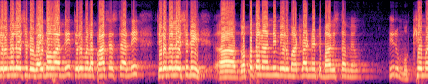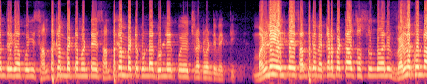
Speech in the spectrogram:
తిరుమలేశుడి వైభవాన్ని తిరుమల ప్రాశస్త్యాన్ని తిరుమలేశుడి గొప్పతనాన్ని మీరు మాట్లాడినట్టు భావిస్తాం మేము. మీరు ముఖ్యమంత్రిగా పోయి సంతకం పెట్టమంటే సంతకం పెట్టకుండా గుళ్ళేకపోయి వచ్చినటువంటి వ్యక్తి. మళ్ళీ వెళ్తే సంతకం ఎక్కడ పెట్టాల్సి వస్తుందో అని వెళ్ళకుండా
